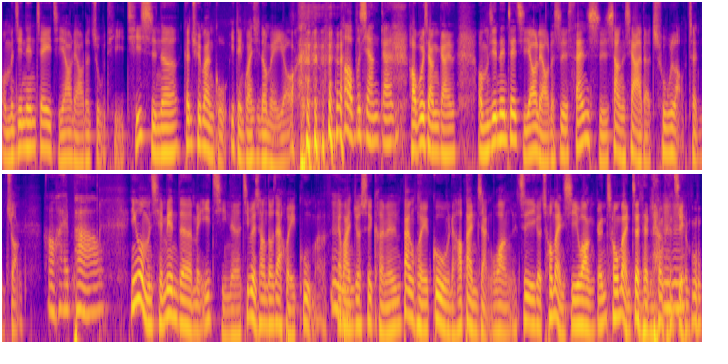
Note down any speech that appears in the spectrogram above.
我们今天这一集要聊的主题，其实呢跟去曼谷一点关系都没有，毫不相干，毫不相干。我们今天这集要聊的是三十上下的初老症状。好害怕哦，因为我们前面的每一集呢，基本上都在回顾嘛，要不然就是可能半回顾，然后半展望，是一个充满希望跟充满正能量的节目。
